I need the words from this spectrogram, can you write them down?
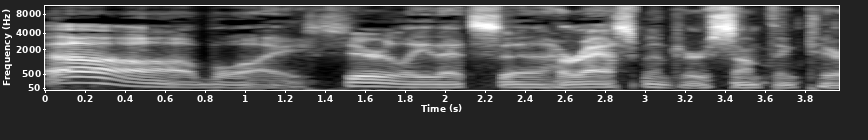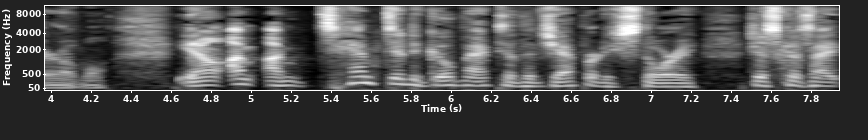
oh boy, surely that's uh, harassment or something terrible. You know, I'm I'm tempted to go back to the Jeopardy story just because I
